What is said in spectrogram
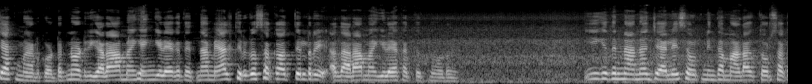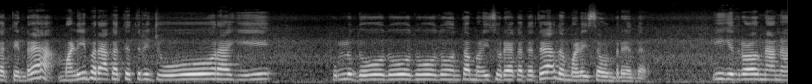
ಚೆಕ್ ಮಾಡಿಕೊಟ್ರಿ ನೋಡ್ರಿ, ಈಗ ಆರಾಮಾಗಿ ಹೆಂಗೆ ಇಳಿಯಾಕತ್ತೈತೆ. ನಾ ಮ್ಯಾಲೆ ತಿರ್ಗಿಸೋಕತ್ತಿಲ್ಲ ಅದು ಆರಾಮಾಗಿ ಇಳಿಯಾಕತ್ತೈತೆ ನೋಡ್ರಿ. ಈಗ ಇದನ್ನು ನಾನು ಜಾಲಿ ಸೌಟ್ನಿಂದ ಮಾಡಕ್ಕೆ ತೋರ್ಸಕತ್ತೀನಿ ರೀ ಮಳೆ ಬರಾಕತ್ತೈತೆ ರೀ ಜೋರಾಗಿ ಫುಲ್ ದೋ ದೋ ದೋ ದೋ ಅಂತ ಮಳೆ ಸುರಿಯಾಕತ್ತೈತೆ ಅದು ಮಳೆ ಸೌಂಡ್ ರೀ ಅದು. ಈಗ ಇದ್ರೊಳಗೆ ನಾನು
